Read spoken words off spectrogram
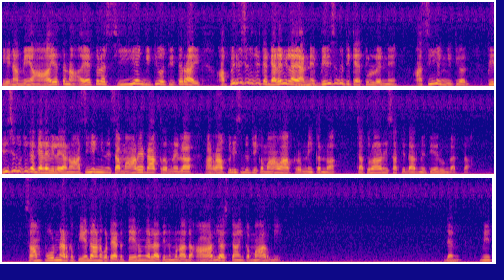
එහෙනම් මේ ආයතන අයතුල 100න් හිටියොත් විතරයි අපිරිසිදු ටික ගැලවිලා යන්නේ. පිරිසිදු ටික ඇතුල් වෙන්නේ. 80න් හිටියොත් පිරිසිදු ටික ගැලවිලා යනවා. 80න් ඉන්නේ සමහරයට ආක්‍රමණයලා අර අපිරිසිදු ටික මාව ආක්‍රමණය කරනවා. චතුරාර්ය සත්‍ය ධර්මයේ තේරුම් ගත්තා. සම්පූර්ණ අර්ථ පියදානකොට යට තේරුම් ගලා තියෙන මොනවද ආර්ය අෂ්ටාංගික මාර්ගය. දැන් මේ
